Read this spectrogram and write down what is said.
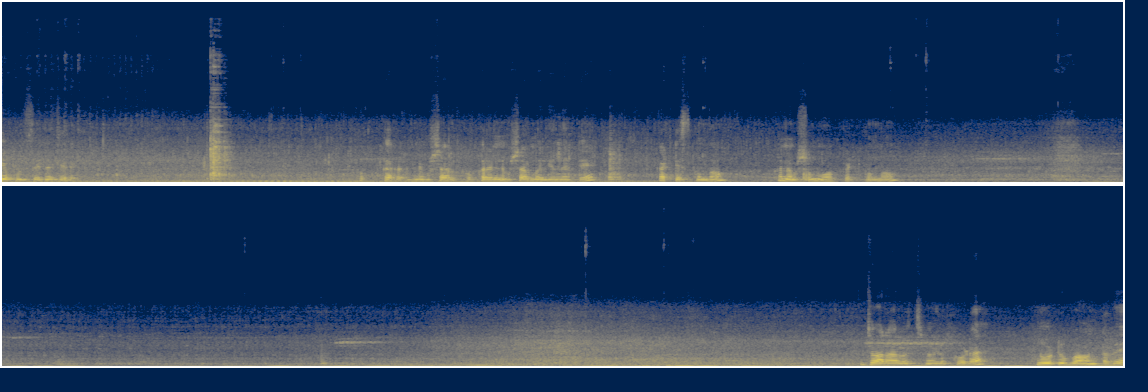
ఏ పులుసు అయినా సరే. ఒక్క రెండు నిమిషాలు ఒక్క రెండు నిమిషాలు మరిగిందంటే కట్టేసుకుందాం. ఒక నిమిషం మూత పెట్టుకుందాం. జ్వరాలు వచ్చిన వాళ్ళకి కూడా నోటు బాగుంటుంది.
